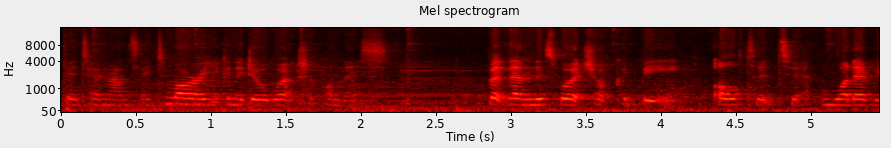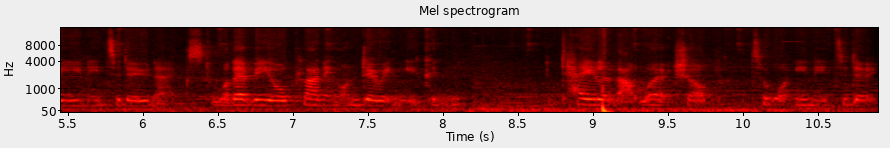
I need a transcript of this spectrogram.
they turn around and say tomorrow you're going to do a workshop on this, but then this workshop could be altered to whatever you need to do next. Whatever you're planning on doing, you can tailor that workshop to what you need to do.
